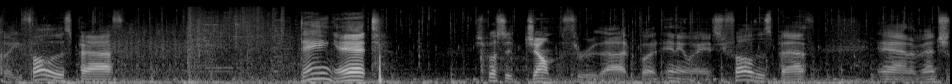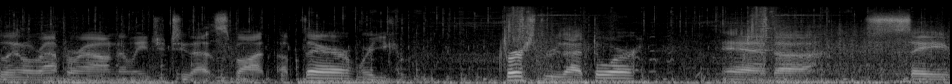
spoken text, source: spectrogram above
So you follow this path. Dang it! Supposed to jump through that, but anyways, you follow this path, and eventually it'll wrap around and lead you to that spot up there where you can burst through that door and uh, save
